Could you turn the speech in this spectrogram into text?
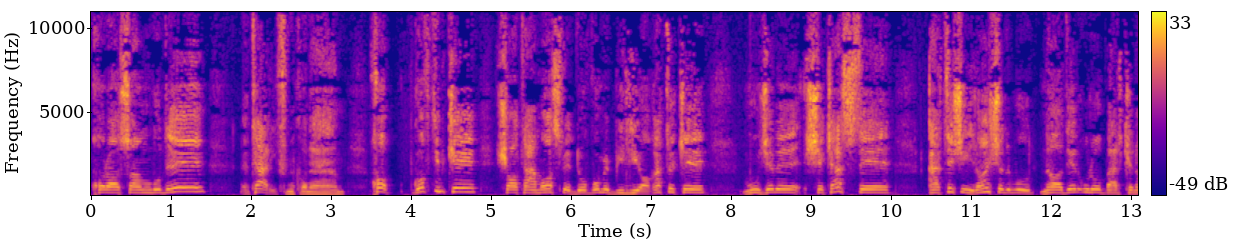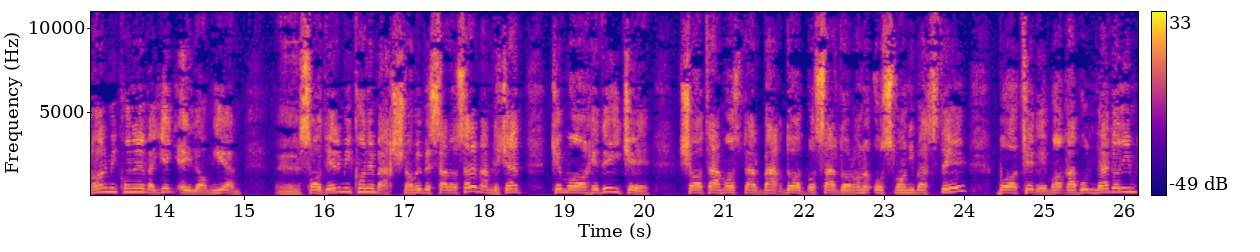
خراسان بوده تعریف می‌کنم. خب گفتیم که شاه تماس به دوم بیلیاقت رو که موجب شکست ارتش ایران شده بود. نادر او رو برکنار می‌کنه و یک اعلامیه هم صادر می‌کنه بخشنامه به سراسر مملکت که معاهده ای که شاه تماس در بغداد با سرداران عثمانی بسته باطله ما قبول نداریم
